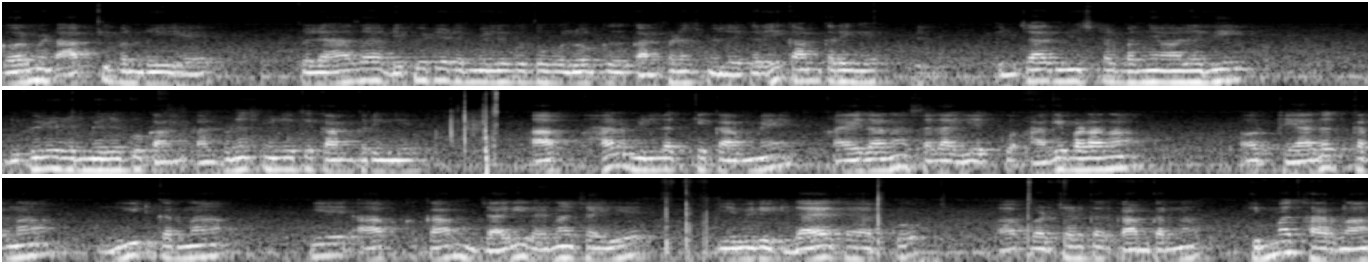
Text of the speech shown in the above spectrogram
गवर्नमेंट आपकी बन रही है। तो लिहाजा डिफीटेड एमएलए को तो वो लोग कॉन्फिडेंस में लेकर ही काम करेंगे। इंचार्ज मिनिस्टर बनने वाले भी डिफीटेड एमएलए को कॉन्फिडेंस में लेकर काम करेंगे। आप हर मिलत के काम में कायदाना, सलाहियत को आगे बढ़ाना और क़्यादत करना लीड करना, ये आपका काम जारी रहना चाहिए। ये मेरी हिदायत है आपको। आप बढ़ चढ़ कर काम करना, हिम्मत हारना,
